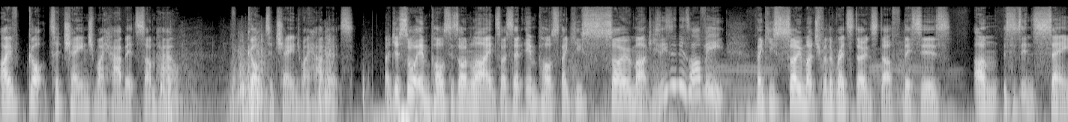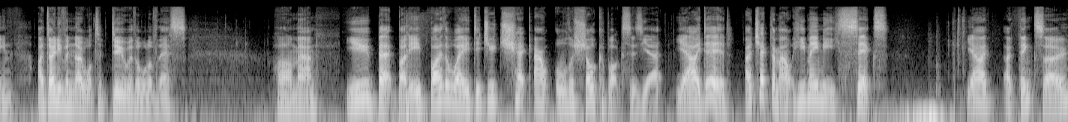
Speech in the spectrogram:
I've got to change my habits somehow. I've got to change my habits. I just saw Impulses online, so I said, Impulse, thank you so much. He's in his RV. Thank you so much for the redstone stuff. This is, um, this is insane. I don't even know what to do with all of this. Oh, man. You bet, buddy. By the way, did you check out all the shulker boxes yet? Yeah, I did. I checked them out. He made me six. Yeah, I, I think so.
